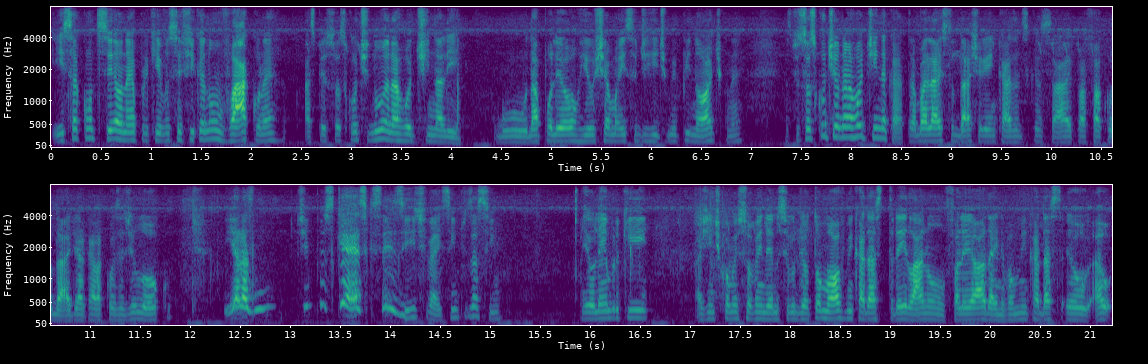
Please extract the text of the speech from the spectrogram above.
isso aconteceu, né? Porque você fica num vácuo, né? As pessoas continuam na rotina ali. O Napoleão Hill chama isso de ritmo hipnótico, né? As pessoas continuam na rotina, cara. Trabalhar, estudar, chegar em casa, descansar, ir pra faculdade, aquela coisa de louco. E elas tipo, esquece que você existe, velho. Simples assim. Eu lembro que a gente começou vendendo seguro de automóvel, me cadastrei lá no. Falei, ó, ah, Daine, vamos me cadastrar. Eu, eu,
